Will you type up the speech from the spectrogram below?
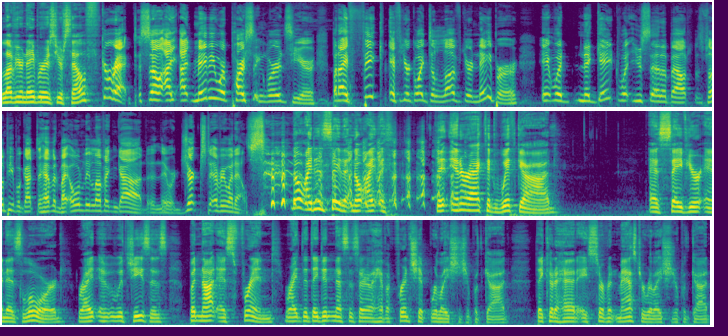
love your neighbor as yourself Correct. So I, I maybe we're parsing words here, but I think if you're going to love your neighbor, it would negate what you said about some people got to heaven by only loving God and they were jerks to everyone else. no i didn't say that no i, I that interacted with god as savior and as lord right with jesus but not as friend right? That they didn't necessarily have a friendship relationship with god. They could have had a servant master relationship with god.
